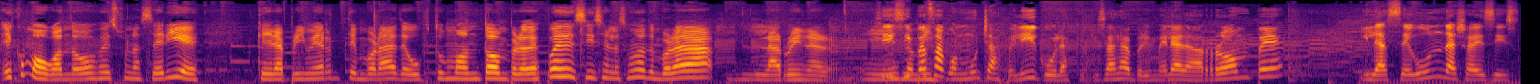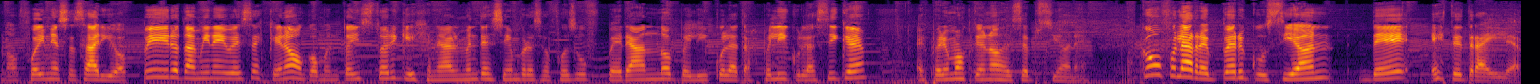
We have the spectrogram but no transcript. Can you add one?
Es como cuando vos ves una serie que la primera temporada te gustó un montón, pero después decís en la segunda temporada la arruinaron. Y Sí, sí pasa mismo. con muchas películas, que quizás la primera la rompe y la segunda ya decís, no, fue innecesario. Pero también hay veces que no, como en Toy Story, que generalmente siempre se fue superando película tras película. Así que esperemos que no nos decepcione. ¿Cómo fue la repercusión de este tráiler?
